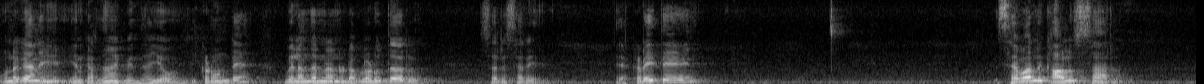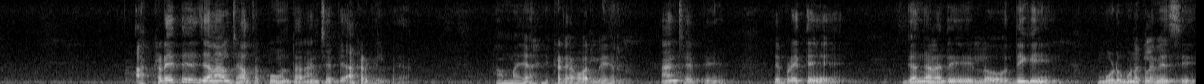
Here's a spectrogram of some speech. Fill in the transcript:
ఉండగానే ఈయనకు అర్థమైపోయింది అయ్యో ఇక్కడ ఉంటే వీళ్ళందరూ నన్ను డబ్బులు అడుగుతారు. సరే సరే. ఎక్కడైతే శవాల్ని కాలుస్తారు అక్కడైతే జనాలు చాలా తక్కువ ఉంటారు అని చెప్పి అక్కడికి వెళ్ళిపోయారు. అమ్మయ్య ఇక్కడ ఎవరు లేరు అని చెప్పి ఎప్పుడైతే గంగానదిలో దిగి మూడు మునకలు వేసి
